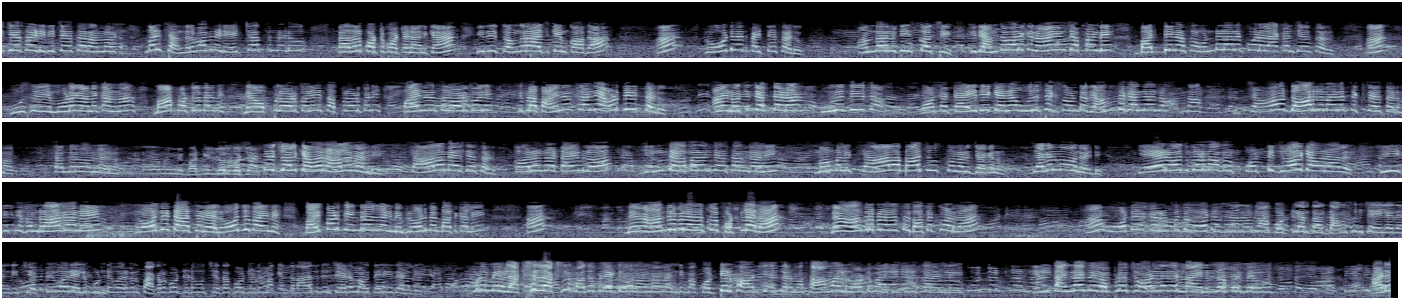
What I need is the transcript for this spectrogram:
అది చేశాడు ఇది చేశాడు అన్నారు. మరి చంద్రబాబు నాయుడు ఏం చేస్తున్నాడు? పేదలు పొట్ట కొట్టడానికా? ఇది దొంగ రాజకీయం కాదా? ఆ? రోడ్డు మీద పెట్టేశాడు. అందరిని తీసుకొచ్చి. ఇది ఎంతవరకు న్యాయం చెప్పండి? బడ్డీని అసలు ఉండడానికి కూడా లేకుండా చేశారు ఆ? మూసి మూడగా అనకన్నా మా పొట్టల మీద మేము అప్పులు ఓడుకొని సప్పులు ఓడుకొని ఫైనాన్స్ ఓడుకొని ఇప్పుడు ఆ ఫైనాన్స్ అన్ని ఎవడు తీరుతాడు ఆయన వచ్చి చెప్తాడా? ఉరి తీస. ఒక ఖైదీకైనా ఉరి శిక్ష ఉంటది. అంతకన్నా చేస్తాడు మాకు. చంద్రబాబు నాయుడు జోలికి ఎవరు రాలేదండి. చాలా మేలు చేశాడు కరోనా టైంలో ఎంత వ్యాపారం చేశాం కానీ మమ్మల్ని చాలా బాగా చూసుకున్నాడు జగన్. జగన్మోహన్ రెడ్డి. ఏ రోజు కూడా మాకు కొట్టి జోలికి ఎవరు రాలేదు. ఈ ఇతను రాగానే రోజు టార్చరే రోజు భయమే. భయపడితే ఇన్ని రోజులండి మేము రోడ్డు మీద బతకాలి? మేము ఆంధ్రప్రదేశ్లో పుట్టలేదా? మేము ఆంధ్రప్రదేశ్లో బతకూడదా మా కొట్లు ఎంత ధ్వంసం చేయలేదండి. చెప్పేవారు వెళ్ళుకుంటే వరకు పగల కొట్టడం చిత కొట్టడం మాకు ఎంత నాశనం చేయడం మాకు తెలియదండి. ఇప్పుడు మేము లక్షలు లక్షలు మదుపులు పెట్టుకొని ఉన్నామండి. మా కొట్టిలు పాడు చేశారు మా సామాన్లు రోడ్డు మనకి ఇచ్చేసారండి ఇంత అన్యాయం మేము ఎప్పుడూ చూడలేదండి. ఆయన ఉన్నప్పుడు మేము అడుగు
